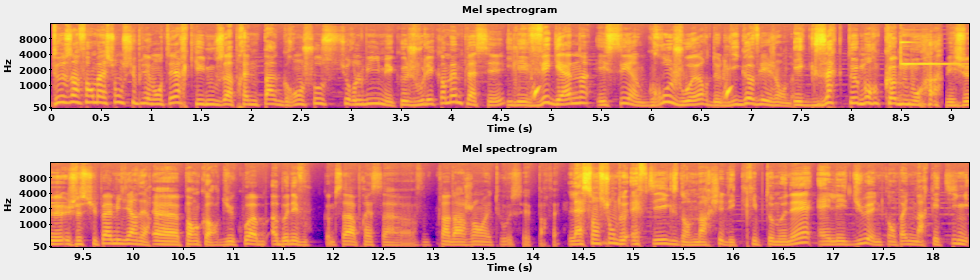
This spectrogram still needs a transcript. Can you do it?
Deux informations supplémentaires qui nous apprennent pas grand chose sur lui mais que je voulais quand même placer. Il est vegan et c'est un gros joueur de League of Legends. Exactement comme moi. Mais je, je suis pas milliardaire. Euh, pas encore. Du coup, abonnez-vous. Comme ça, après, ça plein d'argent et tout, c'est parfait. L'ascension de FTX dans le marché des crypto-monnaies, elle est due à une campagne marketing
